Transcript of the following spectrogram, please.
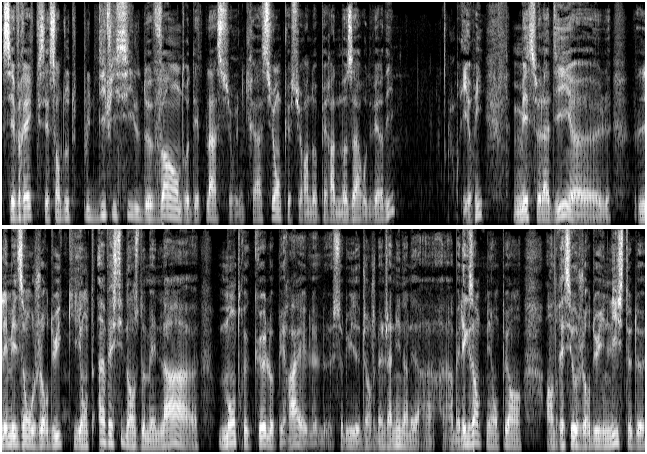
c'est vrai que c'est sans doute plus difficile de vendre des places sur une création que sur un opéra de Mozart ou de Verdi priori. Mais cela dit, euh, les maisons aujourd'hui qui ont investi dans ce domaine-là euh, montrent que l'opéra, et le, celui de George Benjamin en est un, bel exemple, mais on peut en, en dresser aujourd'hui une liste de,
